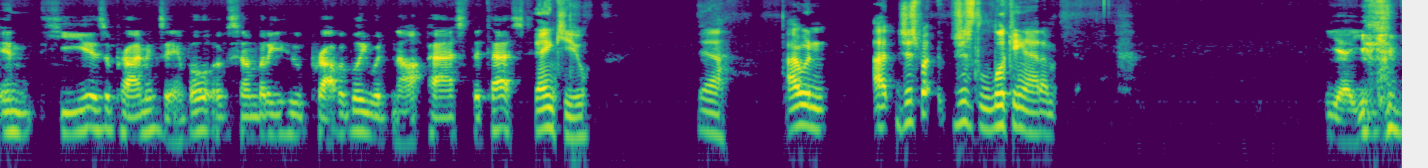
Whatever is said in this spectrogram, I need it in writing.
and he is a prime example of somebody who probably would not pass the test. Thank you. Yeah, I wouldn't. I, just just looking at him, Yeah, you can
